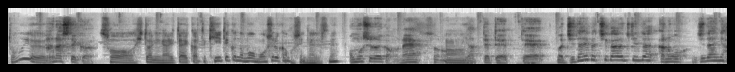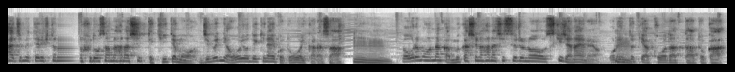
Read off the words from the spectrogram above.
どういう話していく。そう人になりたいかって聞いていくのも面白いかもしれないですね。面白いかもね。その、うん、やっててって、まあ、時代が違う時代あの時代に始めてる人の不動産の話って聞いても自分には応用できないこと多いからさ、うんうん、俺もなんか昔の話するの好きじゃないのよ。俺の時はこうだったとか、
